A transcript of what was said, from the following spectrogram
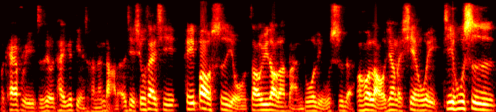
，McCaffrey 只是有他一个点是很难打的。而且休赛期黑豹是有遭遇到了蛮多流失的，包括老将的线位，几乎是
